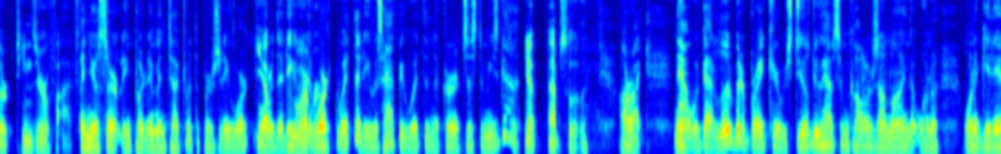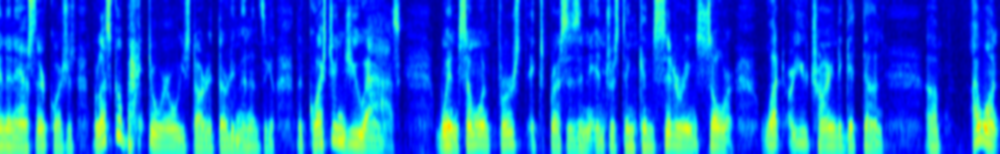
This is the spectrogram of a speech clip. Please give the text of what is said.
1305. And you'll certainly put him in touch with the person he worked for Yep, that he whoever. worked with that he was happy with in the current system he's got. Yep, absolutely. All right. Now we've got a little bit of break here. We still do have some callers online that want to want to get in and ask their questions. But let's go back to where we started 30 minutes ago. The questions you ask when someone first expresses an interest in considering solar. What are you trying to get done? Uh, I want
